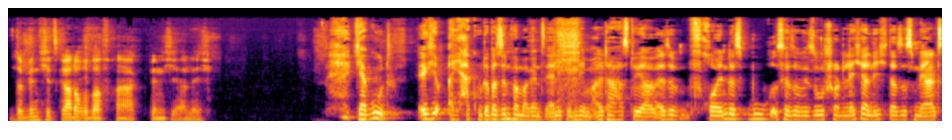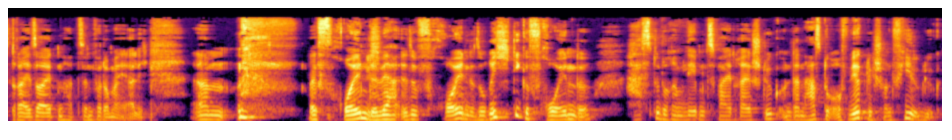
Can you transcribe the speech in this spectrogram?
da bin ich jetzt gerade auch überfragt, bin ich ehrlich. Ja gut, ich, ja gut, aber sind wir mal ganz ehrlich, in dem Alter hast du ja, also Freundesbuch ist ja sowieso schon lächerlich, dass es mehr als drei Seiten hat, sind wir doch mal ehrlich. Ähm, weil Freunde, wer, also Freunde, so richtige Freunde, hast du doch im Leben zwei, drei Stück und dann hast du auch wirklich schon viel Glück.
